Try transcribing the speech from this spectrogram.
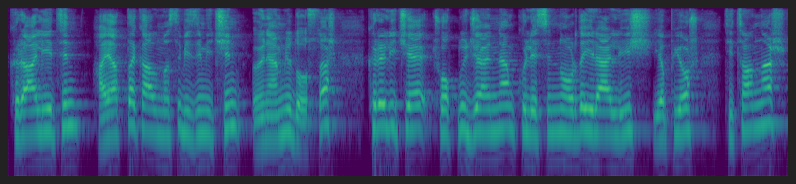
Kraliyetin hayatta kalması bizim için önemli dostlar. Kraliçe çoklu cehennem kulesinin orada ilerleyiş yapıyor. Titanlar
